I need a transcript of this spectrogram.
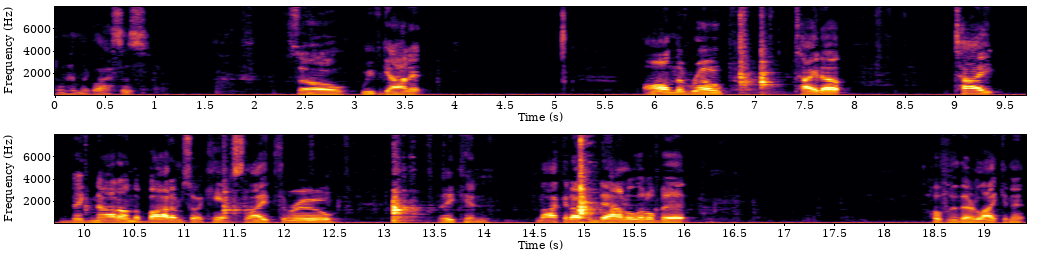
Don't have my glasses. So we've got it on the rope, tied up tight, big knot on the bottom so it can't slide through. They can knock it up and down a little bit. Hopefully they're liking it.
